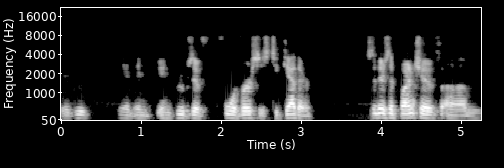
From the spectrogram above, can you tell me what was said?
They're grouped in, in, in groups of four verses together. So there's a bunch of um,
